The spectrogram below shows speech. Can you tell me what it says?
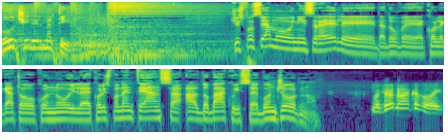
Voci del mattino. Ci spostiamo in Israele, da dove è collegato con noi il corrispondente ANSA Aldo Baquis. Buongiorno. Buongiorno anche a voi.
